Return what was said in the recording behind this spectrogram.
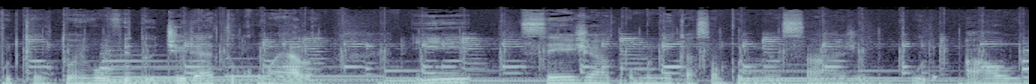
porque eu estou envolvido direto com ela. E seja a comunicação por mensagem, por áudio,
